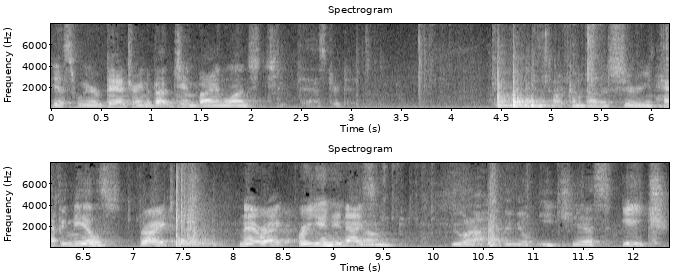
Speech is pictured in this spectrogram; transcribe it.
Yes, we were bantering about Jim buying lunch, cheap bastard. Talking about us sharing Happy Meals, right? Isn't that right? We're unionizing. We want a Happy Meal each. Yes, each.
